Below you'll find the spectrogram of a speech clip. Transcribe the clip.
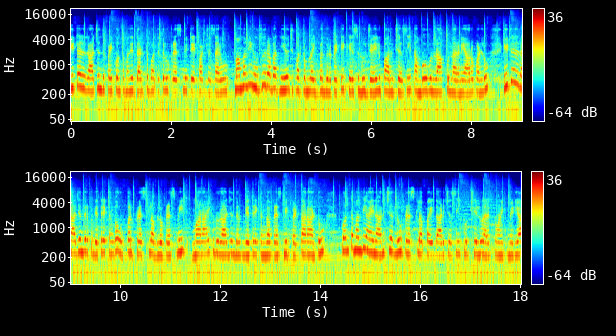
ఈటల రాజేంద్రపై కొంతమంది దళిత బాధితులు ప్రెస్ మీట్ ఏర్పాటు చేశారు. మమ్మల్ని హుజూరాబాద్ నియోజకవర్గంలో ఇబ్బందులు పెట్టి కేసులు జైలు పాలు చేసి తంబోబులు లాక్కున్నారని ఆరోపణలు ఈటల రాజేంద్రకు వ్యతిరేకంగా ఉప్పల్ ప్రెస్ క్లబ్లో ప్రెస్ మీట్ మా నాయకుడు రాజేంద్రకు వ్యతిరేకంగా ప్రెస్ మీట్ పెడతారా అంటూ కొంతమంది ఆయన అనుచరులు ప్రెస్ క్లబ్ పై దాడి చేసి కుర్చీలు ఎలక్ట్రానిక్ మీడియా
